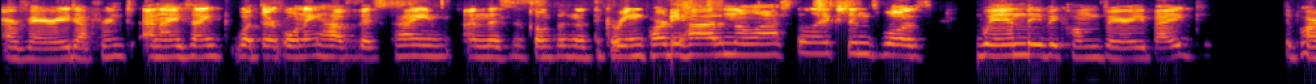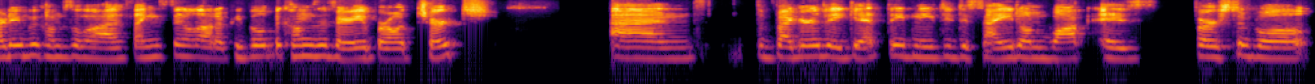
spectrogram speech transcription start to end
are very different. And I think what they're going to have this time, and this is something that the Green Party had in the last elections, was when they become very big, the party becomes a lot of things to a lot of people. It becomes a very broad church. And the bigger they get, they need to decide on what is, first of all,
